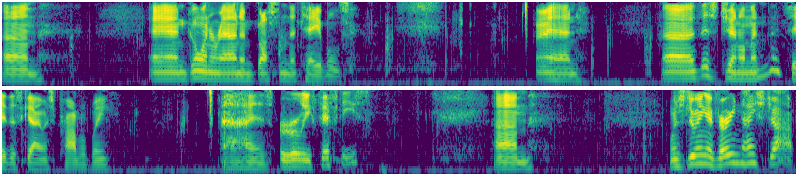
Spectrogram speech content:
um, and going around and busting the tables. And uh, this gentleman, I'd say this guy was probably uh, his early 50s, um, was doing a very nice job.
